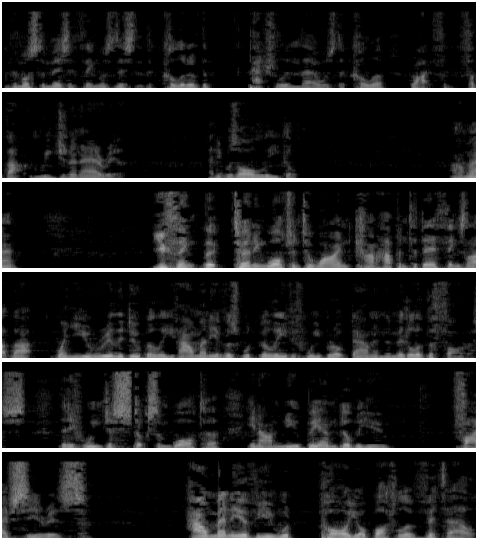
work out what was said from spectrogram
And the most amazing thing was this, that the colour of the petrol in there was the colour right for, for that region and area. And it was all legal. Amen. You think that turning water into wine can't happen today, things like that, when you really do believe. How many of us would believe if we broke down in the middle of the forest, that if we just stuck some water in our new BMW 5 Series, how many of you would pour your bottle of Vittel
